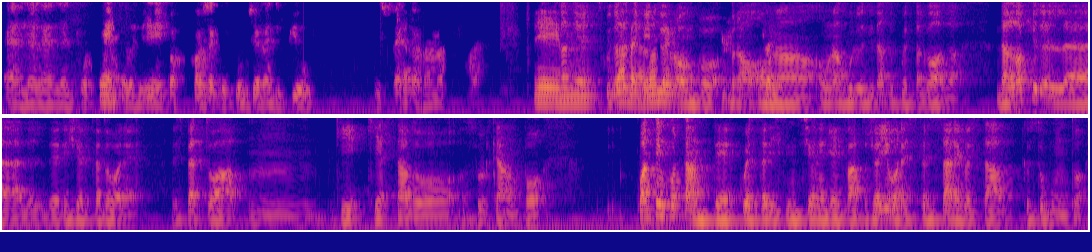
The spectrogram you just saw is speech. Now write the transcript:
eh, nel, nel, tuo tempo, hai bisogno di qualcosa che funziona di più rispetto certo. a una macchina. Eh, scusate, scusate vabbè, se vi interrompo, è... però ho una, ho una, curiosità su questa cosa. Dall'occhio del, del, del ricercatore rispetto a mh, mm, chi, chi, è stato sul campo, quanto è importante questa distinzione che hai fatto? Cioè io vorrei stressare questa, questo punto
